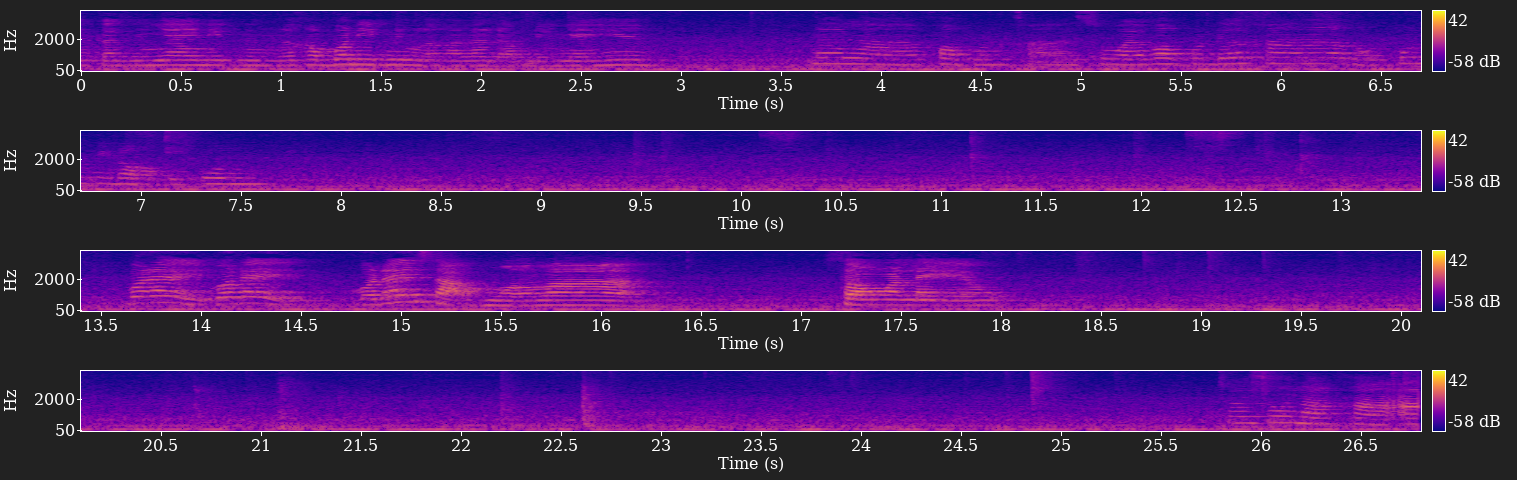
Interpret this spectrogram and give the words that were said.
นกันจะใหญ่นิดนึงแล้วค่ะบ่นิดนึงแล้วค่ะระดับนี้ใหญ่แห้ง น่ารักขอบคุณค่ะ สวยขอบคุณเด้อค่ะขอบคุณพี่น้องทุกคนบ่ได้บ่ได้บ่ได้สระหัวมาสองวันแล้ว สู้ๆนะคะอา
